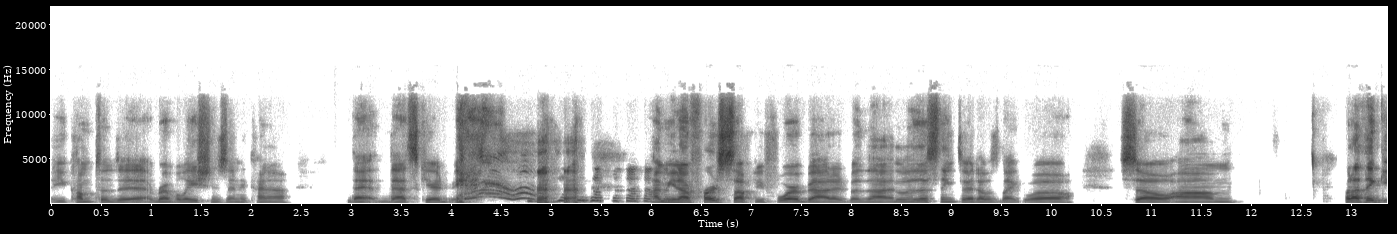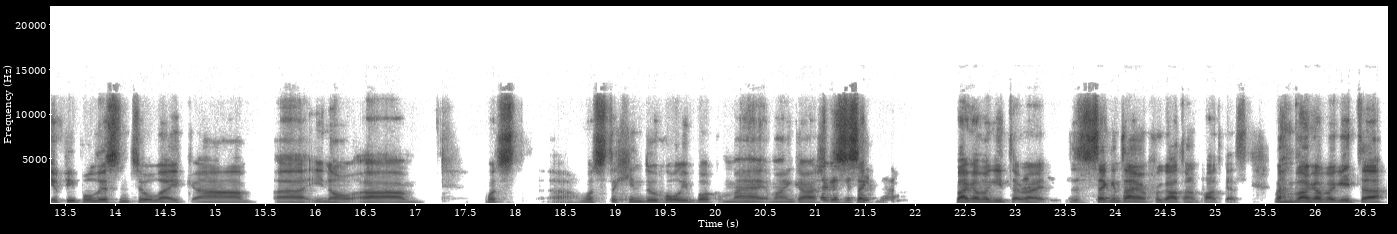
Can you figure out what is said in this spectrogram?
you come to the Revelations, and it kind of that that scared me. I mean, I've heard stuff before about it, but that, listening to it, I was like, whoa. So, um, but I think if people listen to like, um, uh, you know, um, what's uh, what's the Hindu holy book? My my gosh, this is like Bhagavad Gita, right? This is the second time I forgot on a podcast. Bhagavad Gita,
